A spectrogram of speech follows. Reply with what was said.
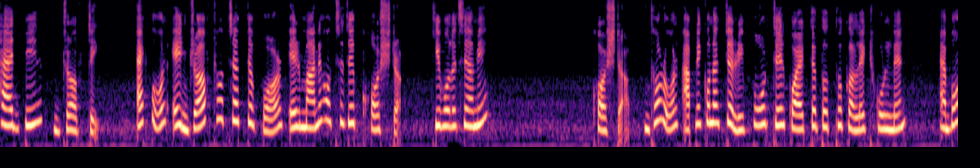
had been drafting এখন এই ড্রাফট হচ্ছে একটা ওয়ার্ড এর মানে হচ্ছে যে খসড়া। কি বলেছি আমি? খসড়া। ধরুন, আপনি কোনো একটা রিপোর্টের কয়েকটা তথ্য কালেক্ট করলেন এবং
